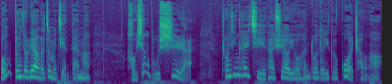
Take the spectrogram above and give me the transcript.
嘣，灯就亮了，这么简单吗？好像不是啊。重新开启，它需要有很多的一个过程哈。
